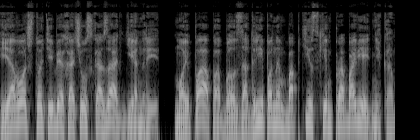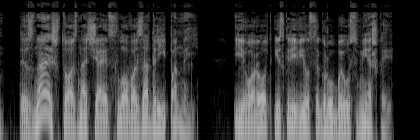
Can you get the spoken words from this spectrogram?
«Я вот что тебе хочу сказать, Генри. Мой папа был задрипанным баптистским проповедником. Ты знаешь, что означает слово «задрипанный»?» Его рот искривился грубой усмешкой.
